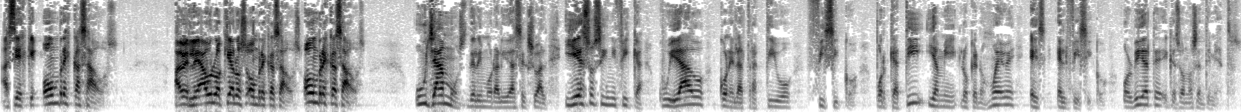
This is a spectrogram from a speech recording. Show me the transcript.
Así es que hombres casados, a ver, le hablo aquí a los hombres casados. Hombres casados, huyamos de la inmoralidad sexual. Y eso significa cuidado con el atractivo físico, porque a ti y a mí lo que nos mueve es el físico. Olvídate de que son los sentimientos.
